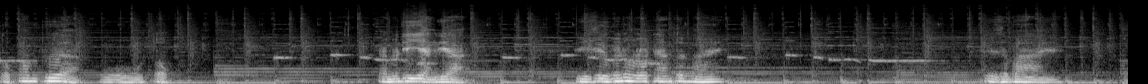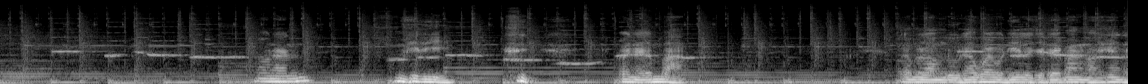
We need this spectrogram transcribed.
ตกพร่อมเพื่อโอ้โหตก แต่มันดีอย่างเดียวดีคือไม่ต้องรดน้ำต้นไม้ คือสบาย นอกนั้นไม่ดี ไปไหนลำบาก เรามาลองดูนะว่าวันนี้เราจะได้บ้างน้อยแค่ไหน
